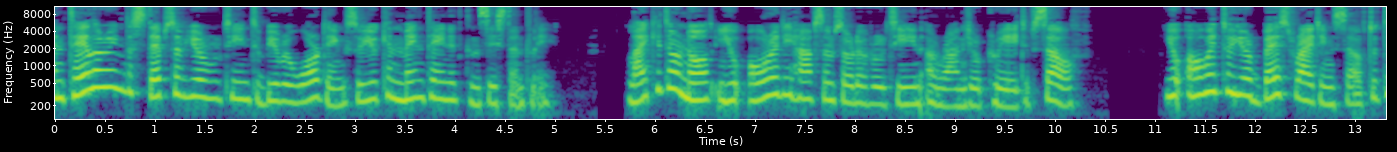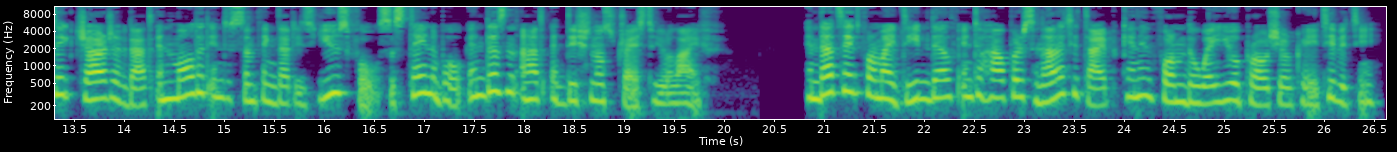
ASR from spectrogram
and tailoring the steps of your routine to be rewarding so you can maintain it consistently. Like it or not, you already have some sort of routine around your creative self. You owe it to your best writing self to take charge of that and mold it into something that is useful, sustainable, and doesn't add additional stress to your life. And that's it for my deep delve into how personality type can inform the way you approach your creativity.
